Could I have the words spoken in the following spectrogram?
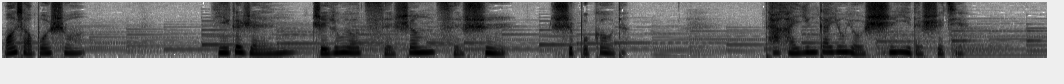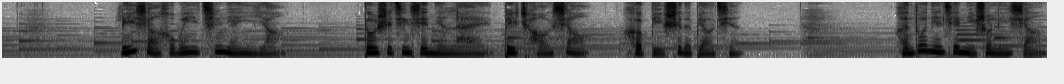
王小波说：“一个人只拥有此生此世是不够的，他还应该拥有诗意的世界。理想和文艺青年一样，都是近些年来被嘲笑和鄙视的标签。很多年前你说理想，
